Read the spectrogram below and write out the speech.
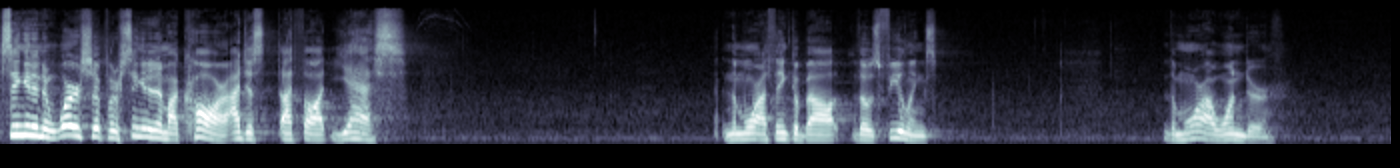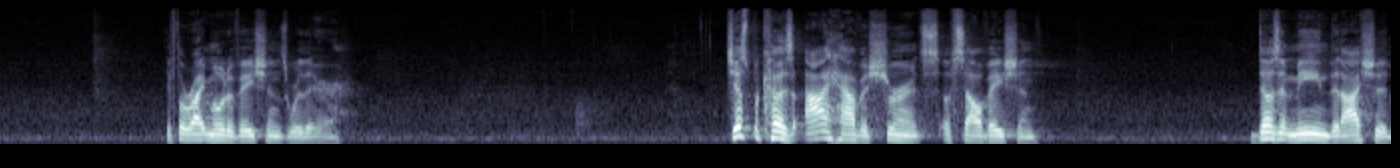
singing it in worship or singing it in my car, I just I thought, yes. And the more I think about those feelings, the more I wonder if the right motivations were there. Just because I have assurance of salvation doesn't mean that I should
